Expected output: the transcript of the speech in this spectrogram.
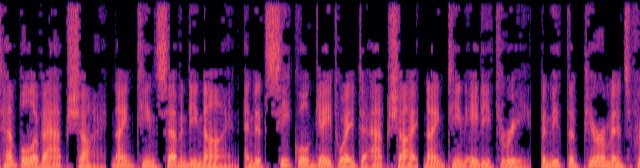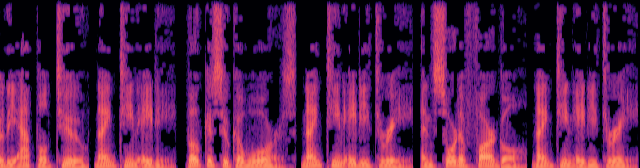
Temple of Apshai (1979) and its sequel Gateway to Apshai (1983), Beneath the Pyramids for the Apple II (1980), Bokosuka Wars (1983), and Sword of Fargol (1983).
